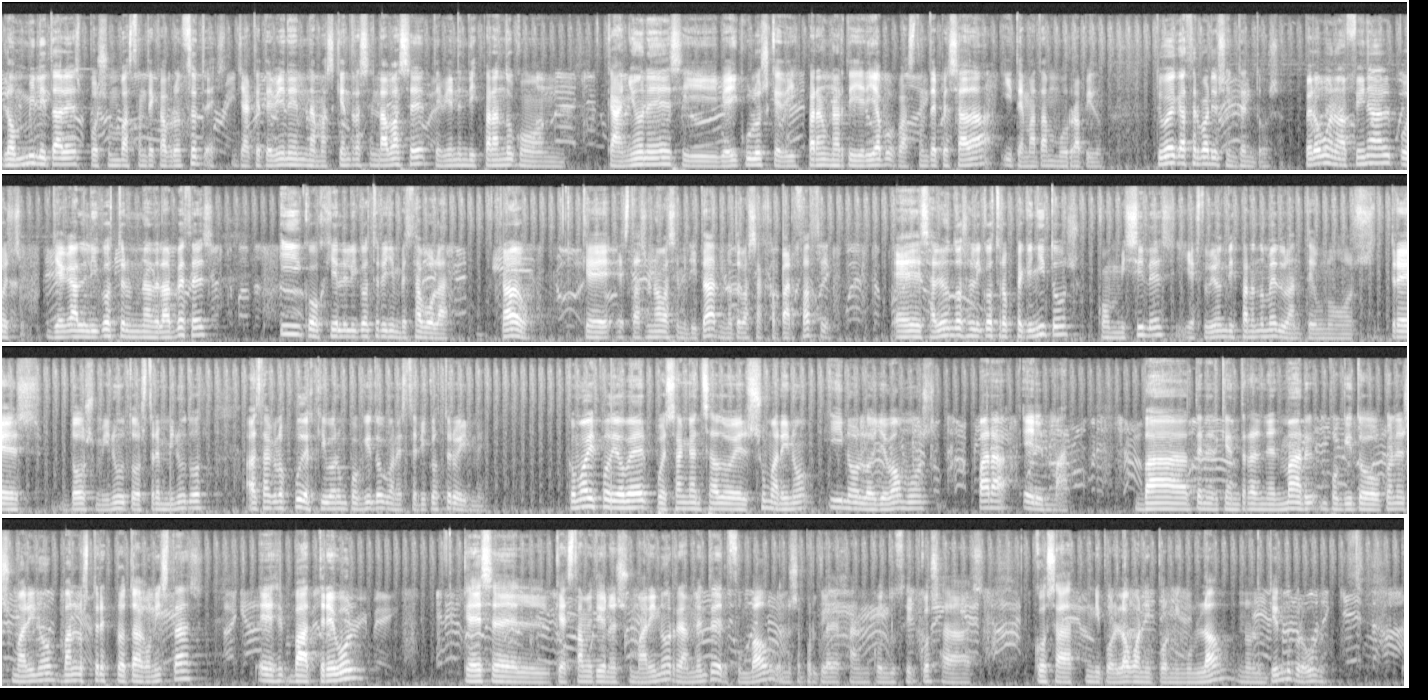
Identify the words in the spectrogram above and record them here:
los militares pues son bastante cabroncetes, ya que te vienen, nada más que entras en la base, te vienen disparando con cañones y vehículos que disparan una artillería pues bastante pesada y te matan muy rápido. Tuve que hacer varios intentos, pero bueno, al final pues llega el helicóptero en una de las veces y cogí el helicóptero y empecé a volar. Claro, que estás en una base militar, no te vas a escapar fácil. Eh, salieron dos helicópteros pequeñitos con misiles y estuvieron disparándome durante unos 3, 2 minutos, 3 minutos, hasta que los pude esquivar un poquito con este helicóptero e irme. Como habéis podido ver, pues ha enganchado el submarino y nos lo llevamos para el mar. Va a tener que entrar en el mar un poquito con el submarino. Van los tres protagonistas. va Trébol, que es el que está metido en el submarino realmente, el zumbao. No sé por qué le dejan conducir cosas, cosas ni por el agua ni por ningún lado. No lo entiendo, pero bueno.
